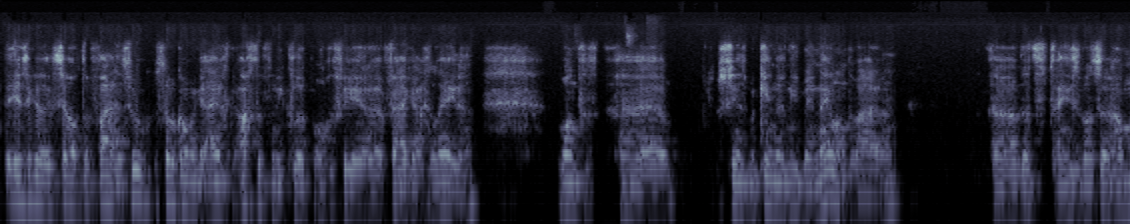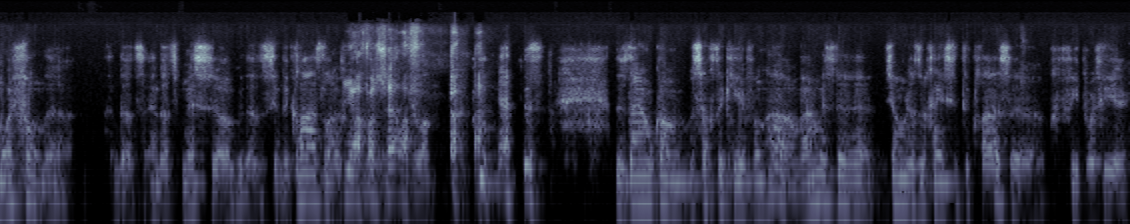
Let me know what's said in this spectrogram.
de eerste keer dat ik zelf ervaar. Zo, zo kwam ik eigenlijk achter van die club ongeveer uh, vijf jaar geleden. Want sinds mijn kinderen niet meer in Nederland waren, dat is het enige wat ze heel mooi vonden. Dat, en dat missen ze ook, dat Sinterklaas langs Ja, vanzelf. ja, dus, dus daarom kwam, zag ik hier van, ah, waarom is er uh, jammer dat er geen Sinterklaas uh, gevierd wordt hier.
